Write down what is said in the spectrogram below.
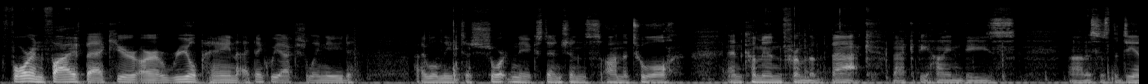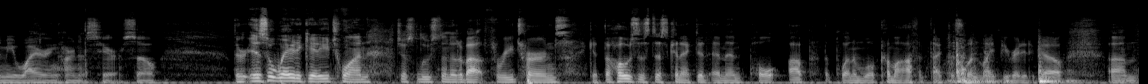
Four and five back here are a real pain. I think we actually need, I will need to shorten the extensions on the tool and come in from the back, back behind these. Uh, this is the DME wiring harness here. So there is a way to get each one, just loosen it about three turns, get the hoses disconnected, and then pull up. The plenum will come off. In fact, this one might be ready to go. Um,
